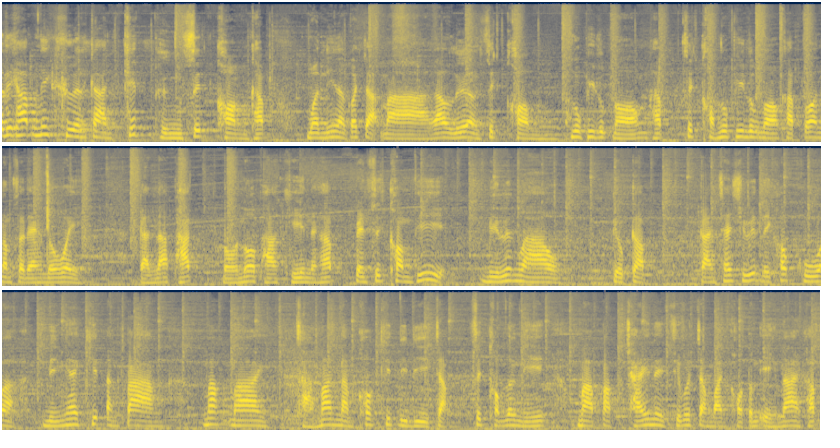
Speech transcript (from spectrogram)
วัสดีครับนี่คือการคิดถึงซิทคอมครับ วันนี้เราก็จะมาเล่าเรื่องซิทคอมลูกพี่ลูกน้องครับซิทคอมลูกพี่ลูกน้องครับก็นำแสดงโดยกันนพัฒน์โตโนภาคินนะครับเป็นซิทคอมที่มีเรื่องราว เกี่ยวกับการใช้ชีวิตในครอบครัว มีแง่คิดต่างๆ มากมายสามารถนำข้อคิดดีๆ จากซิทคอมเรื่องนี้ มาปรับใช้ในชีวิตประจำวันของตนเองได้ครับ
